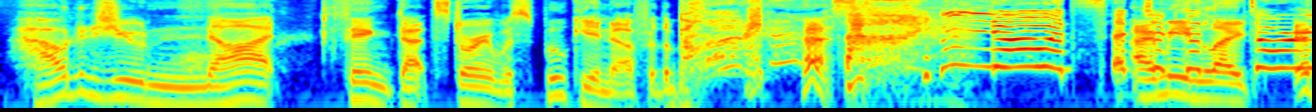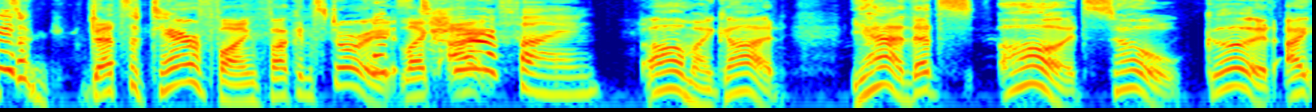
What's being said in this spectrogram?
how did you not think that story was spooky enough for the podcast? no, it's such I a mean, good like story. it's a that's a terrifying fucking story. That's like I terrifying. Oh my god. Yeah, that's oh, it's so good. I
